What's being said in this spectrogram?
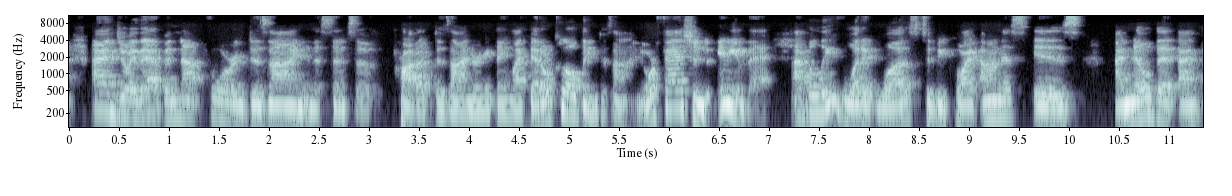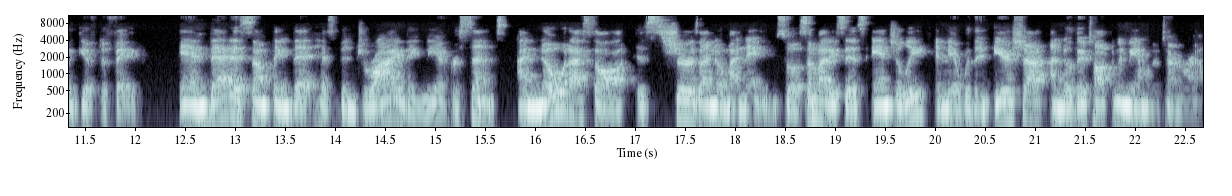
I enjoy that but not for design in a sense of product design or anything like that, or clothing design or fashion, any of that. I believe what it was, to be quite honest, is I know that I have a gift of faith. And that is something that has been driving me ever since. I know what I saw as sure as I know my name. So if somebody says Angelique and they're within earshot, I know they're talking to me, I'm going to turn around.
